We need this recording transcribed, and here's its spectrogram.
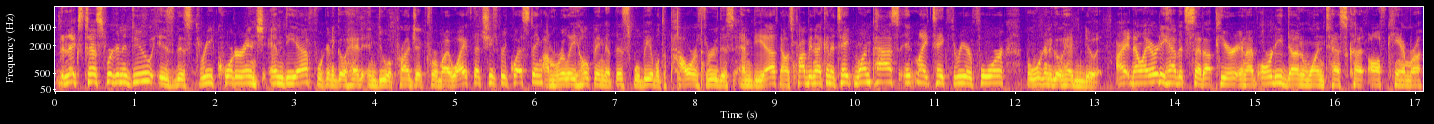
The next test we're going to do is this 3 quarter inch MDF. We're going to go ahead and do a project for my wife that she's requesting. I'm really hoping that this will be able to power through this MDF. Now it's probably not going to take one pass. It might take three or four, but we're going to go ahead and do it. All right, now I already have it set up here and I've already done one test cut off camera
